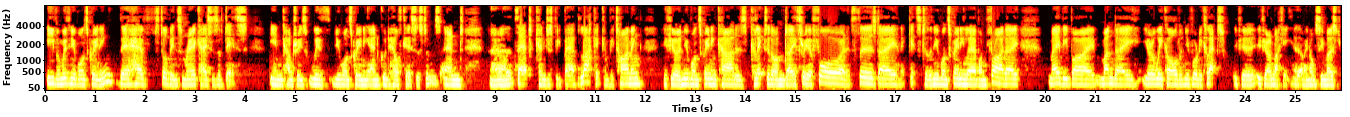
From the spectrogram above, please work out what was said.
even with newborn screening, there have still been some rare cases of deaths in countries with newborn screening and good healthcare systems. And uh, that can just be bad luck. It can be timing. If your newborn screening card is collected on day three or four and it's Thursday and it gets to the newborn screening lab on Friday, maybe by Monday you're a week old and you've already collapsed if you're if you're unlucky. I mean, obviously most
